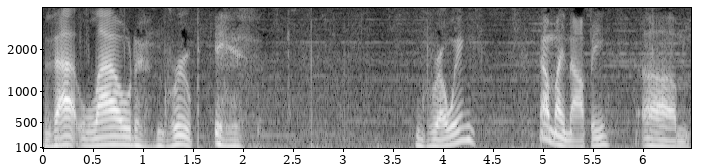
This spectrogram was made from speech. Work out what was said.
that loud group is growing. That might not be, um,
